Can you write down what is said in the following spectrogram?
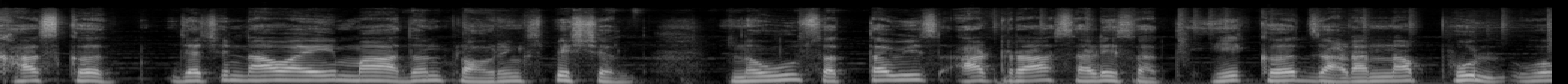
खास खत ज्याचे नाव आहे महादन फ्लॉवरिंग स्पेशल. नऊ सत्तावीस अठरा साडेसात. हे खत झाडांना फूल व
